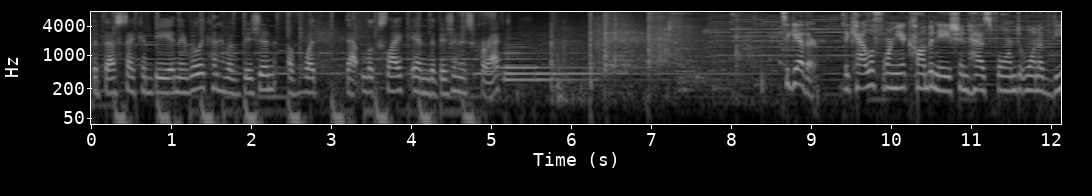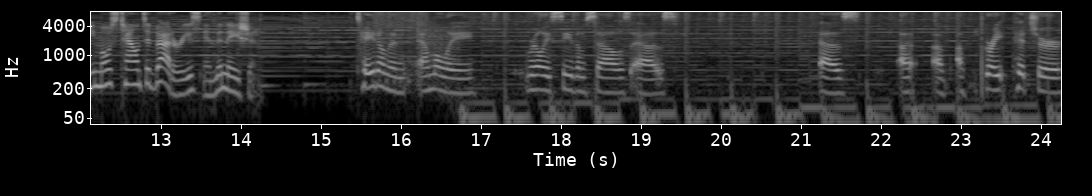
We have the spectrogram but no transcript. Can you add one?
the best I can be. And they really kind of have a vision of what that looks like, and the vision is correct. Together, the California combination has formed one of the most talented batteries in the nation. Tatum and Emily really see themselves as, as a, a, a great pitcher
